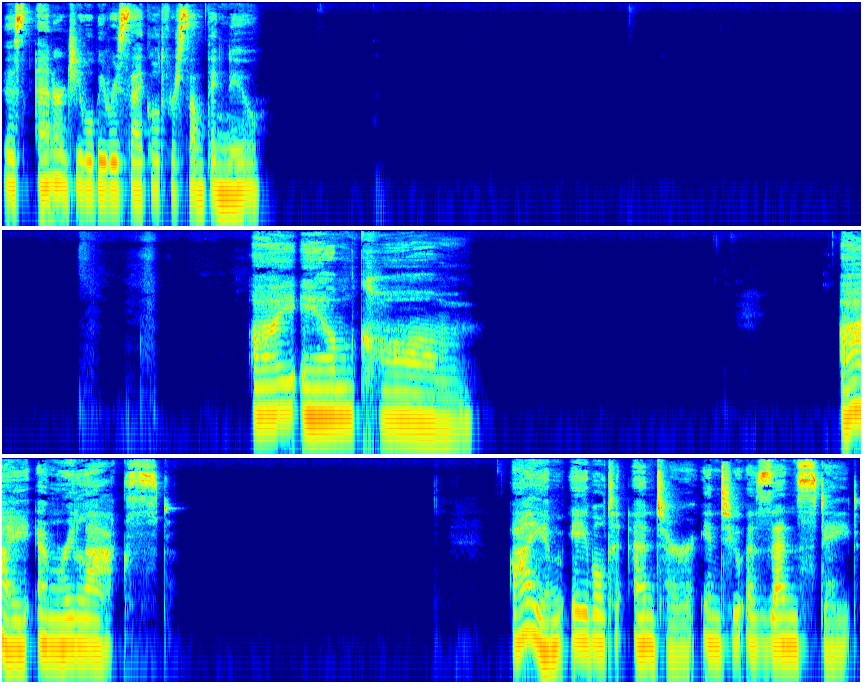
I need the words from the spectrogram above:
This energy will be recycled for something new. I am calm. I am relaxed. I am able to enter into a Zen state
